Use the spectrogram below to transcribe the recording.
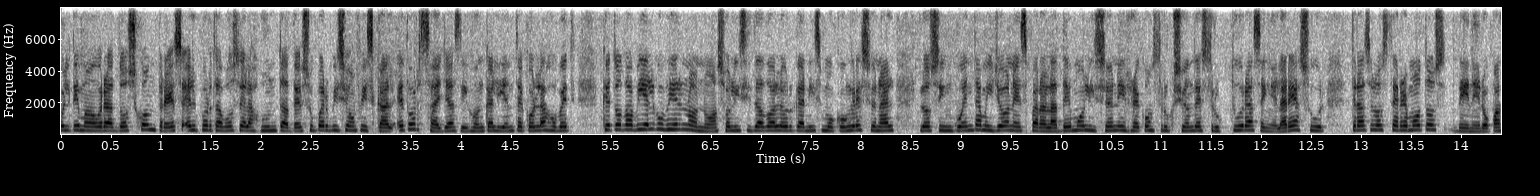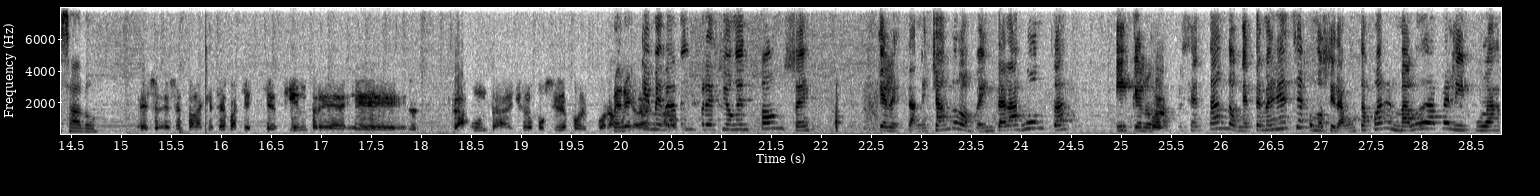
Última hora 2 con 3, el portavoz de la Junta de Supervisión Fiscal, Eduard Sayas, dijo en Caliente con la Jovet que todavía el gobierno no ha solicitado al organismo congresional los 50 millones para la demolición y reconstrucción de estructuras en el área sur tras los terremotos de enero pasado. Eso, eso es para que sepa que, que siempre eh, la Junta ha hecho lo posible por, por Pero es que me da la impresión entonces que le están echando los 20 a la Junta y que lo Bueno. están presentando en esta emergencia como si la Junta fuera el malo de la película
